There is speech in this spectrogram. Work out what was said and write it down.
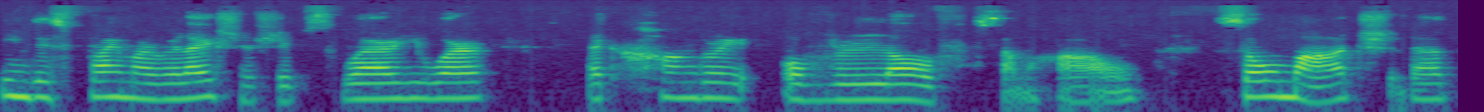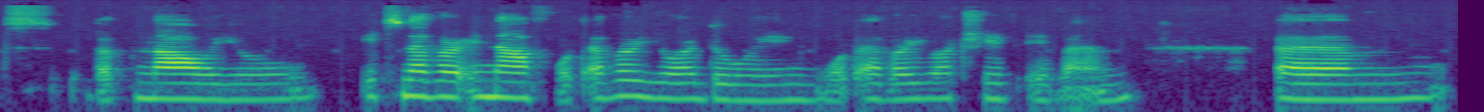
in these primary relationships where you were like hungry of love somehow so much that that now you it's never enough whatever you are doing whatever you achieve even. Um,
